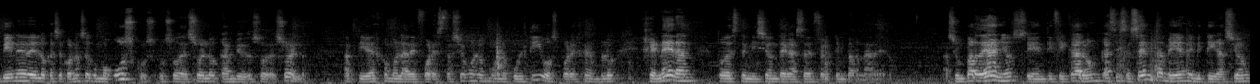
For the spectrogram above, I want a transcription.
viene de lo que se conoce como USCUS, uso de suelo, cambio de uso de suelo. Actividades como la deforestación o los monocultivos, por ejemplo, generan toda esta emisión de gases de efecto invernadero. Hace un par de años se identificaron casi 60 medidas de mitigación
